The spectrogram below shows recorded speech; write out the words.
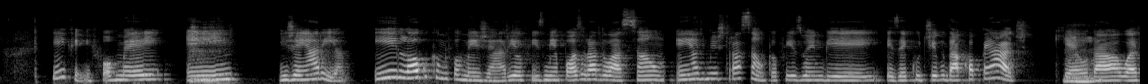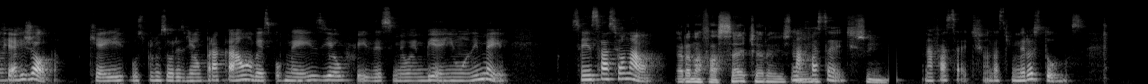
E, enfim, me formei em engenharia. E logo que eu me formei em engenharia, eu fiz minha pós-graduação em administração, que eu fiz o MBA executivo da COPEAD, que é o Uhum. da UFRJ. Que aí os professores vinham para cá uma vez por mês e eu fiz esse meu MBA em um ano e meio. Sensacional. Era na Facete? Era isso? Na né? Facete Sim. na Facete, uma das primeiras turmas.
